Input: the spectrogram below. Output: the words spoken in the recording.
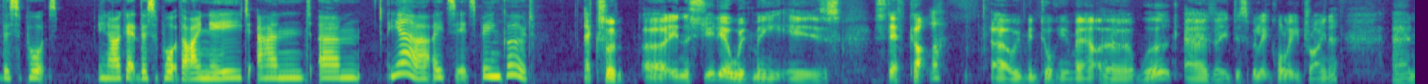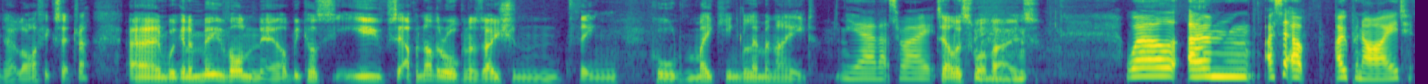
The support's, you know, I get the support that I need, and um, yeah, it's it's been good. Excellent. Uh, in the studio with me is Steph Cutler. Uh, we've been talking about her work as a disability equality trainer and her life, etc. And we're going to move on now because you've set up another organisation thing called Making Lemonade. Yeah, that's right. Tell us what that is. Well, um, I set up Open Eyed,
